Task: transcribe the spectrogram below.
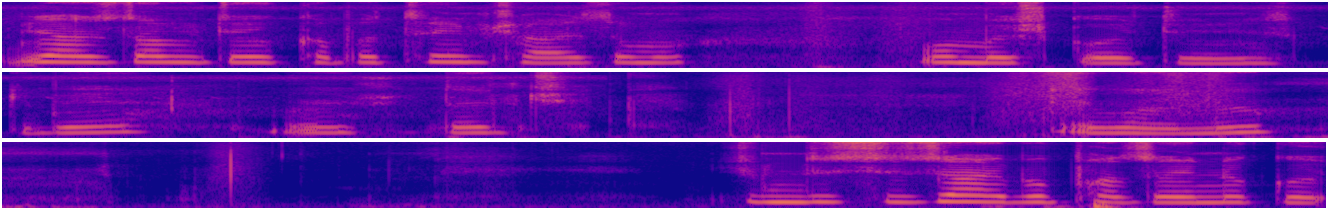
Birazdan videoyu kapatayım şarjımı 15 gördüğünüz gibi. Ben şuradan çık. Devamı. Şimdi size araba pazarını gö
